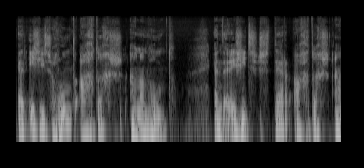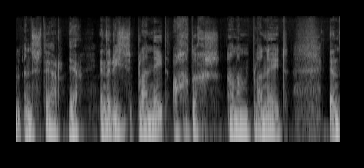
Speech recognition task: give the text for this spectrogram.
Er is iets hondachtigs aan een hond. En er is iets sterachtigs aan een ster. Ja. En er is iets planeetachtigs aan een planeet. En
